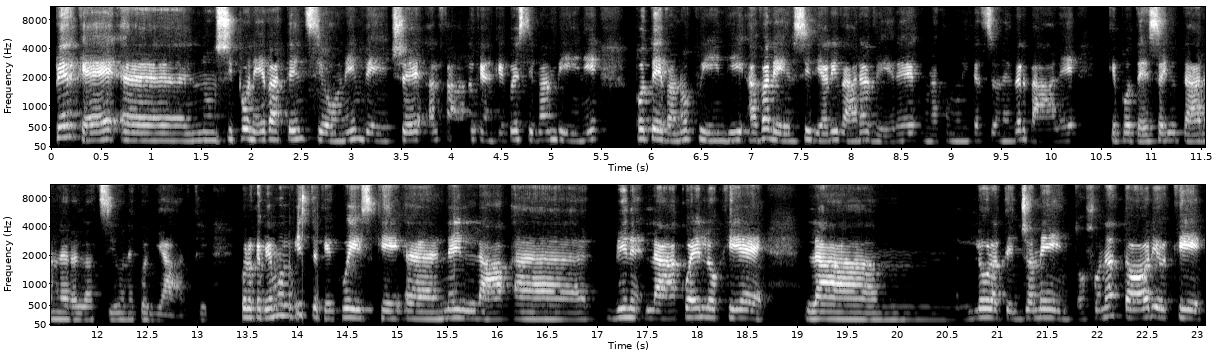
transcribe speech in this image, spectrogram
perché eh, non si poneva attenzione invece al fatto che anche questi bambini potevano quindi avvalersi di arrivare a avere una comunicazione verbale che potesse aiutare nella relazione con gli altri. Quello che abbiamo visto è che, questo, che eh, nella, eh, viene la, quello che è la, mm, loro atteggiamento fonatorio è che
